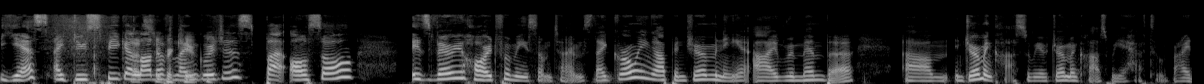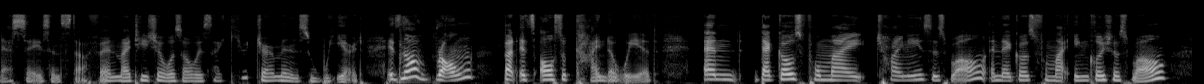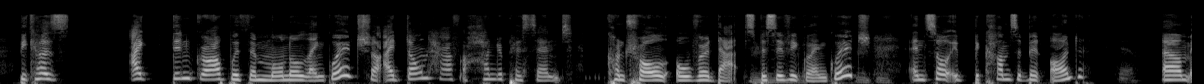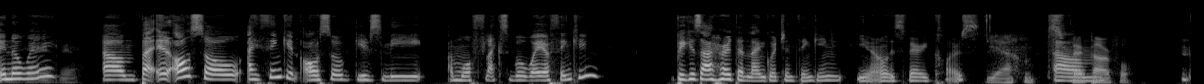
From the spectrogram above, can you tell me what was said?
yes, I do speak a That's lot of cute. languages, but also it's very hard for me sometimes. Like growing up in Germany, I remember um, in German class, so we have German class where you have to write essays and stuff. And my teacher was always like, your German is weird. It's not wrong, but it's also kind of weird. And that goes for my Chinese as well. And that goes for my English as well. Because I didn't grow up with a mono language, so I don't have a hundred percent control over that specific language. And so it becomes a bit odd, um, in a way. Um, but it also, I think it also gives me a more flexible way of thinking because I heard that language and thinking, you know, is very close. Yeah, it's very Um, powerful.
